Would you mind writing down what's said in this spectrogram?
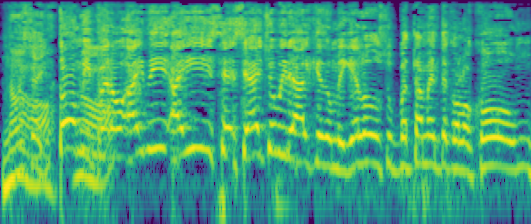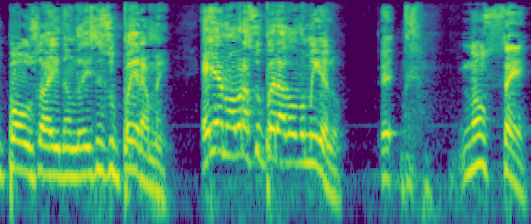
No, No. es ella. Tommy, No. pero ahí vi, ahí se, se ha hecho viral que Don Miguelo supuestamente colocó un post ahí donde dice supérame. Ella no habrá superado a Don Miguelo. Eh, no sé.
